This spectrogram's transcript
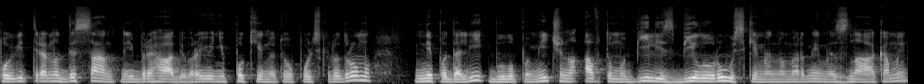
повітряно-десантної бригади в районі покинутого польського аеродрому неподалік було помічено автомобілі з білоруськими номерними знаками.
